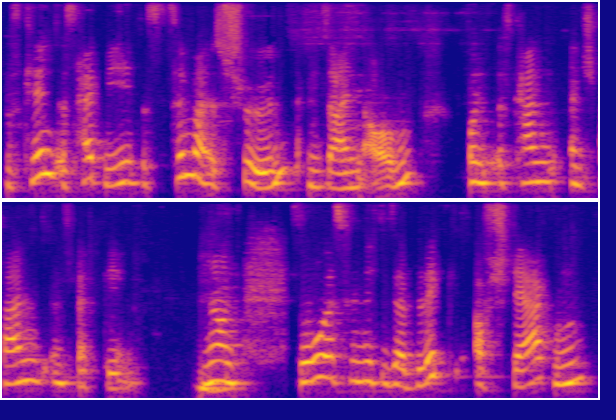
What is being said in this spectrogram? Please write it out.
Das Kind ist happy, das Zimmer ist schön in seinen Augen und es kann entspannt ins Bett gehen. Mhm. Ja, und so ist, finde ich, dieser Blick auf Stärken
